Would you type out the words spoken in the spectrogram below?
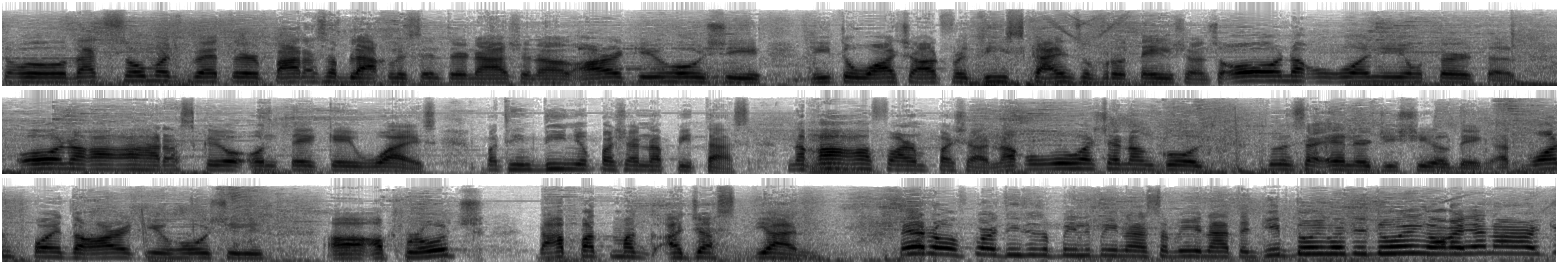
So that's so much better para sa Blacklist International. RQ Hoshi need to watch out for these kinds of rotations. Oo, nakukuha niyo yung turtle. Oo, nakakaharas kayo on TK Wise. But hindi niyo pa siya napitas. Nakaka-farm pa siya. Nakukuha siya ng gold doon sa energy shielding. At one point, the RQ Hoshi uh, approach, dapat mag-adjust yan. Pero of course, dito sa Pilipinas, sabihin natin, keep doing what you're doing. Okay yan, RQ.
